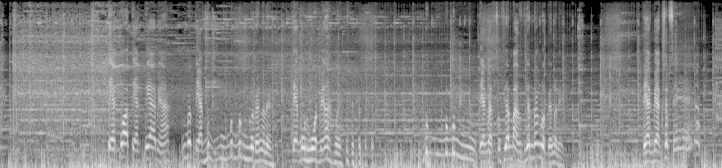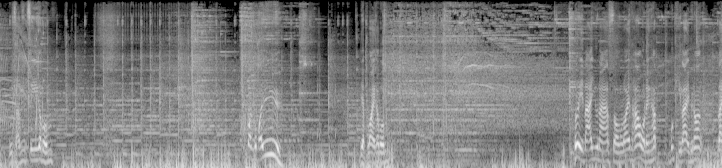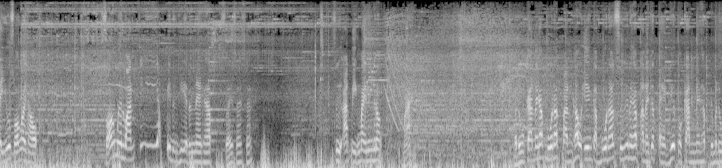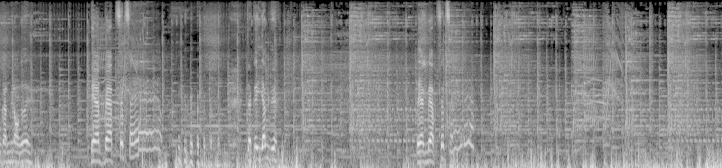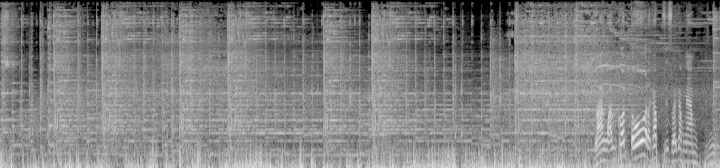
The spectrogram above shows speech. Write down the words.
แตกก็แตกเปียไหมฮะ มันบ่แตกบึ้มบึ้มบึ้มเลยแบงกันเลยแตกโหดหวดไหมฮะเว้ยบึ้มบึ้มบึ้มแตกแบบสะเทือนบ้านสะเทือนเมืองรถแบงกันเลยแตกแบบแซ่บๆคูณ34ครับผมปังกับไปเรียบร้อยครับผมเฮ้ยได้อยู่นะ200 เท่าเลยครับบุกกี่ไร่พี่น้องได้อยู่200 เท่า20,000หวานจี ยบไปหนึ่งทีนั่นแน่ครับสวยสวยสวยซื้ออัดปีกใหม่นึงพี่น้องมามาดูกันนะครับโบนัสปั่นเข้าเองกับโบนัสซื้อนะครับ อันไหนจะแตกเยอะกว่ากันนะครับ เดี๋ยวมาดูกันพี่น้องเลย แต่แบบแซ่บๆจะกระยังดิแตกแบบแซ่บ รางวัลก้อนโตนะครับสวยๆงามๆอืม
